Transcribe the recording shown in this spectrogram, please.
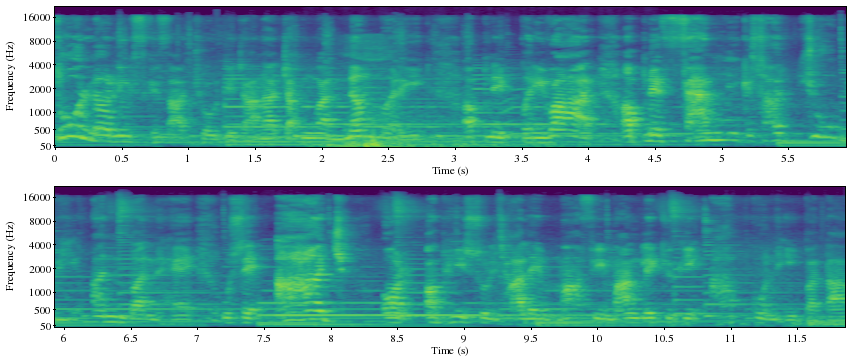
दो लर्निंग्स के साथ छोड़ के जाना चाहूँगा। नंबर एक, अपने परिवार, अपने फैमिली के साथ जो भी अनबन है, उसे आज और अभी सुलझा ले माफ़ी मांग ले, क्योंकि आपको नहीं पता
